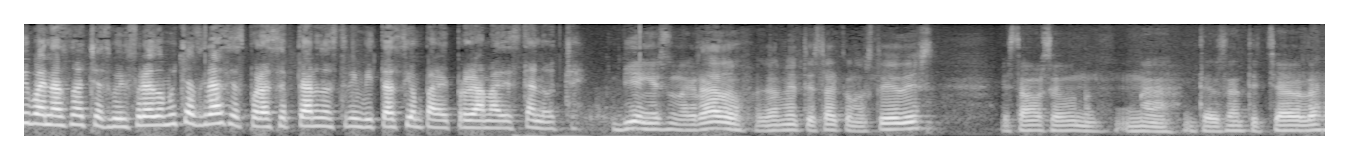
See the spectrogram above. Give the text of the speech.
Muy buenas noches, Wilfredo. Muchas gracias por aceptar nuestra invitación para el programa de esta noche. Bien, es un agrado realmente estar con ustedes. Estamos en una, interesante charla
